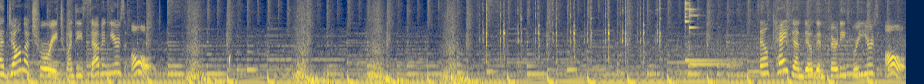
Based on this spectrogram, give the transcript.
Adama Traore 27 years old. Ilkay Gundogan 33 years old.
